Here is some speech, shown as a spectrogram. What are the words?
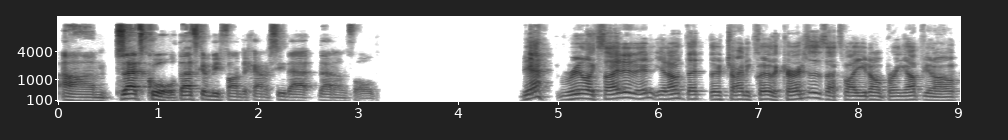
um so that's cool. That's gonna be fun to kind of see that that unfold. Yeah, real excited, and you know that they're trying to clear the curses. That's why you don't bring up, you know,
